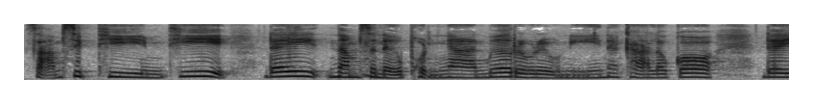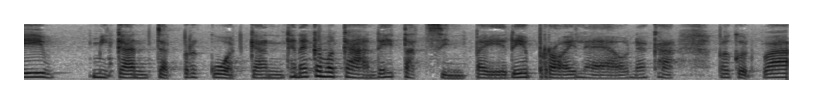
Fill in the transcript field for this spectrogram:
30 ทีมที่ได้นำเสนอผลงานเมื่อเร็วๆนี้นะคะ แล้วก็ได้มีการจัดประกวดกัน คณะกรรมการได้ตัดสินไปเรียบร้อยแล้วนะคะ ปรากฏว่า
